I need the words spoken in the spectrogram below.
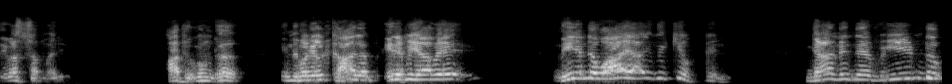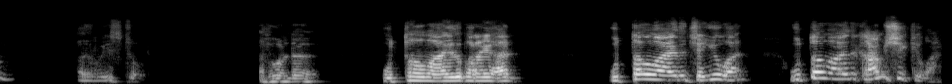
ദിവസം വരും. അതുകൊണ്ട് ഇന്ന് പകൽക്കാലം ഇരമിയാവേ നീ എന്റെ വായായി നിൽക്കുമെങ്കിൽ ഞാൻ നിന്നെ വീണ്ടും അത് റീസ്റ്റോർ അതുകൊണ്ട് ഉത്തമമായത് പറയാൻ ഉത്തമമായത് ചെയ്യുവാൻ ഉത്തമമായത് കാംക്ഷിക്കുവാൻ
